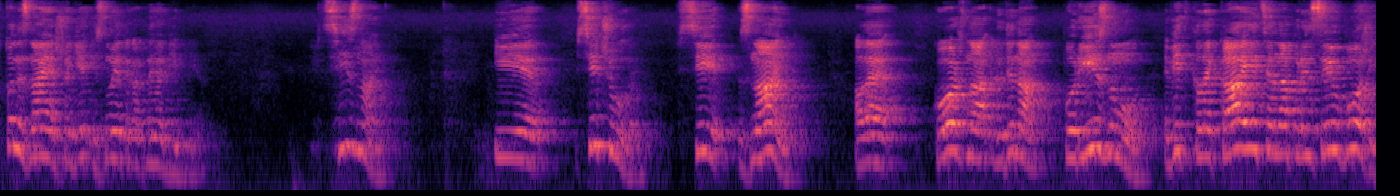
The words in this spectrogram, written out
хто не знає, що є, існує така книга Біблія. Всі знають. І всі чули, всі знають, але кожна людина по-різному відкликається на призив Божий.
